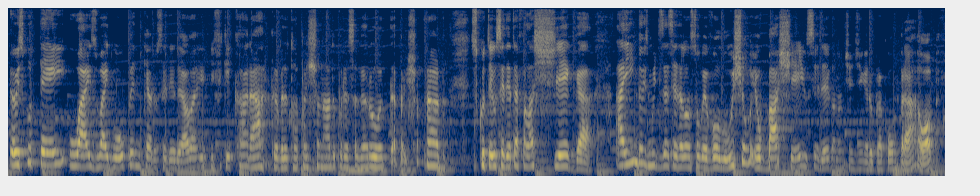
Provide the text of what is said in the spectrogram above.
eu escutei o Eyes Wide Open, que era o CD dela, e, fiquei, caraca, velho, eu tô apaixonado por essa garota, apaixonado. Escutei o CD até falar, chega! Aí em 2016 ela lançou o Evolution, eu baixei o CD, que eu não tinha dinheiro para comprar, óbvio.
